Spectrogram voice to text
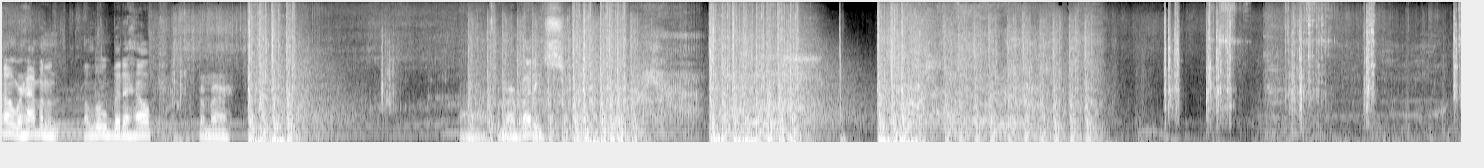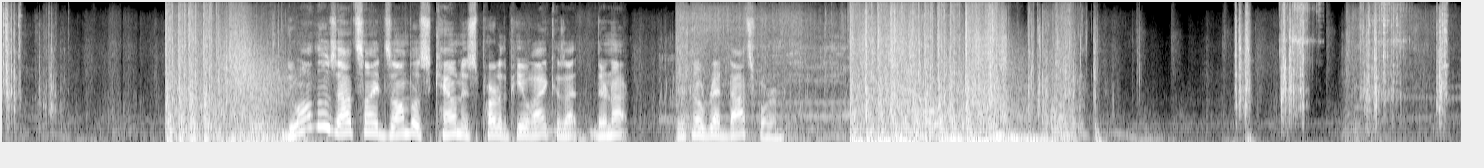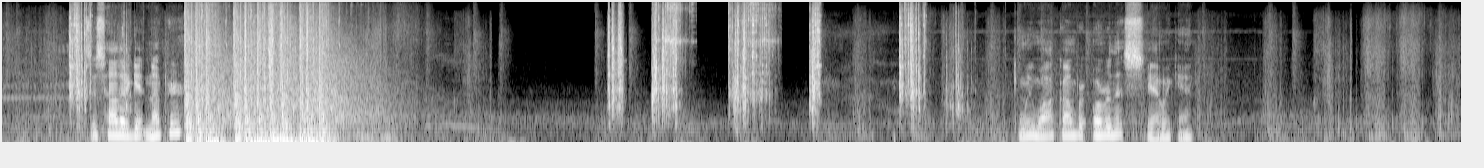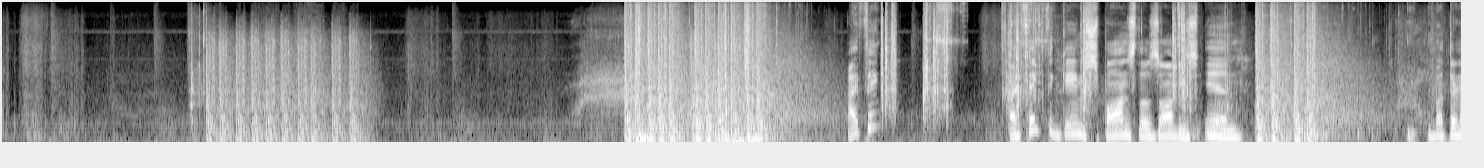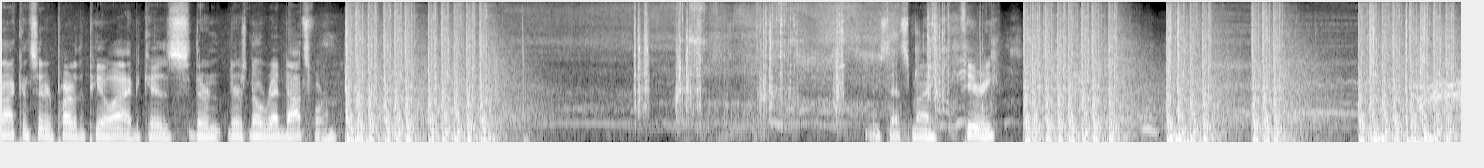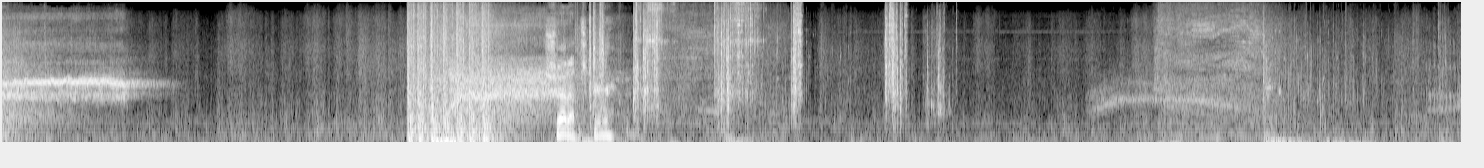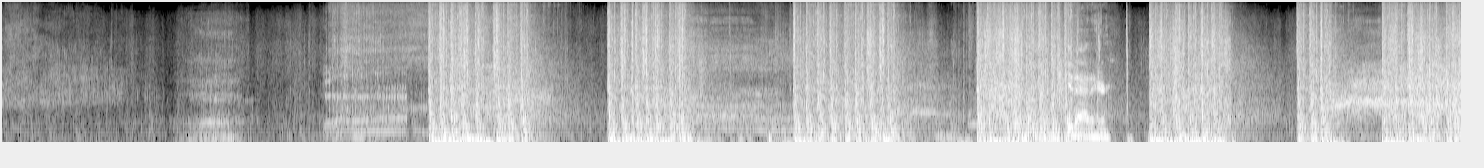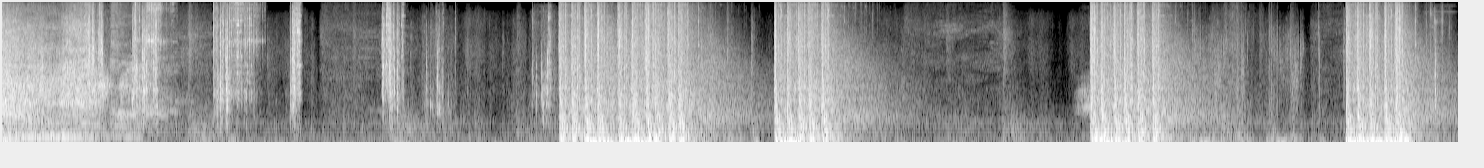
Oh, we're having a little bit of help from our uh, from our buddies. Do all those outside zombos count as part of the POI? Because they're not. There's no red dots for them. This how they're getting up here? Can we walk over over this? Yeah, we can. I think I think the game spawns those zombies in but they're not considered part of the POI because there's no red dots for them. At least that's my theory. Shut up, Screamer. Out of here.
